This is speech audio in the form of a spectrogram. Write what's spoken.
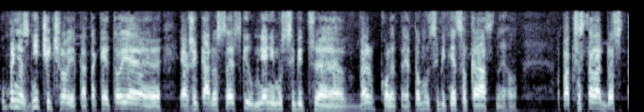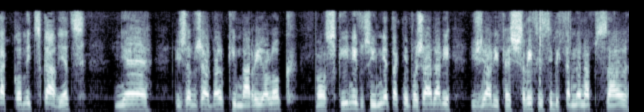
Úplně zničí člověka. Také to je, jak říká Dostojevský, umění musí být e, velkolepé. To musí být něco krásného. A pak se stala dost tak komická věc. Mě, když zemřel velký mariolog Moskýny v Římě, tak mě požádali, když dělali fešrif, jestli bych tam nenapsal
